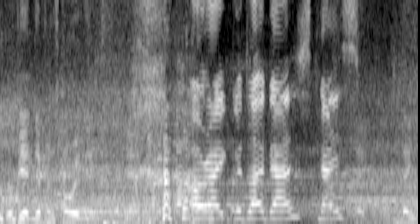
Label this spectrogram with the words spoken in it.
It would be a different story then. All right. Good luck, guys. Guys. Hello,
